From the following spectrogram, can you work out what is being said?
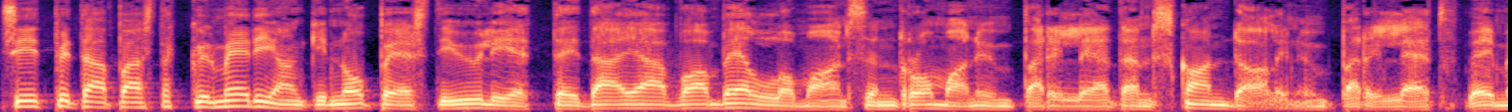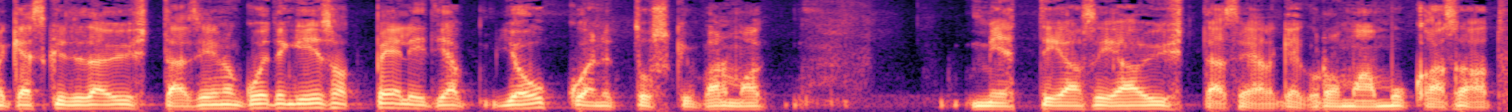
siitä pitää päästä kyllä mediankin nopeasti yli, ettei tämä jää vaan vellomaan sen Roman ympärille ja tämän skandaalin ympärille. Et ei me keskitytä yhtään. Siinä on kuitenkin isot pelit ja joukkue nyt tuskin varmaan miettii asiaa yhtään sen jälkeen, kun Roma on mukaan saatu.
